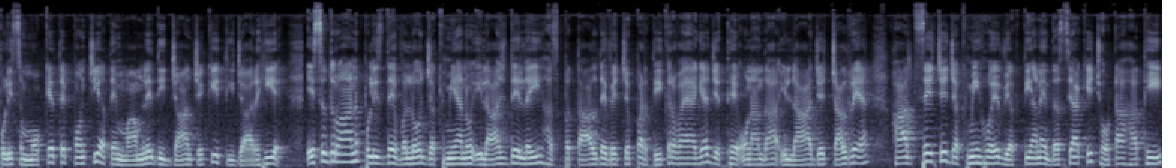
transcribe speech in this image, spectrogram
ਪੁਲਿਸ ਮੌਕੇ ਤੇ ਪਹੁੰਚੀ ਅਤੇ ਮਾਮਲੇ ਦੀ ਜਾਂਚ ਕੀਤੀ ਜਾ ਰਹੀ ਹੈ। ਇਸ ਦੌਰਾਨ ਪੁਲਿਸ ਦੇ ਵੱਲੋਂ ਜ਼ਖਮੀਆਂ ਨੂੰ ਇਲਾਜ ਦੇ ਲਈ ਹਸਪਤਾਲ ਦੇ ਵਿੱਚ ਭਰਤੀ ਕਰਵਾਇਆ ਗਿਆ, ਜਿੱਥੇ ਉਹਨਾਂ ਦਾ ਇਲਾਜ ਚੱਲ ਰਿਹਾ ਹੈ। ਹਾਦਸੇ 'ਚ ਜ਼ਖਮੀ ਹੋਏ ਵਿਅਕਤੀਆਂ ਨੇ ਦੱਸਿਆ ਕਿ ਛੋਟਾ ਹਾਥੀ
